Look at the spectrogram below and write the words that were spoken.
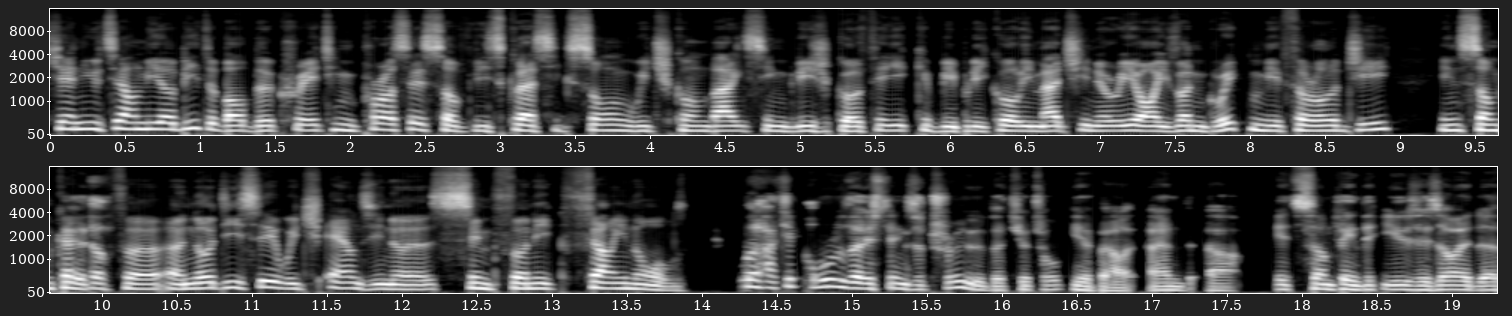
Can you tell me a bit about the creating process of this classic song, which combines English Gothic, biblical imaginary, or even Greek mythology? in some kind of uh, an odyssey which ends in a symphonic final. Well, I think all of those things are true that you're talking about, and uh, it's something that uses either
